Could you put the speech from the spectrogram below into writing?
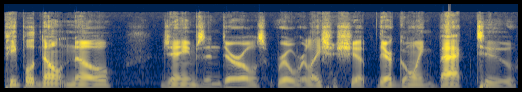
people don't know James and Daryl's real relationship. They're going back to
